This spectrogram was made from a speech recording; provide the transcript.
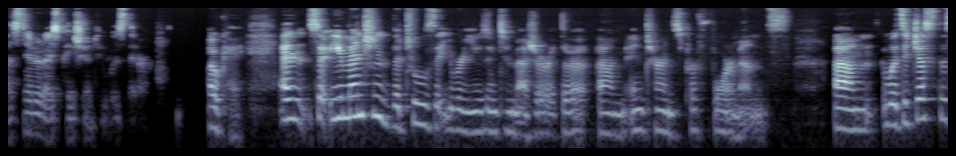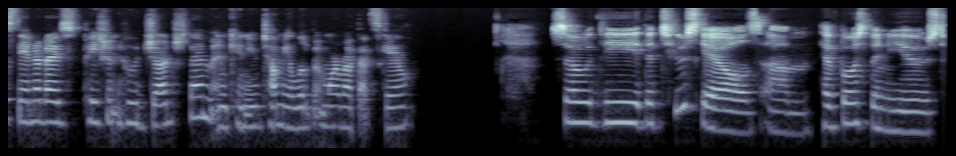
uh, standardized patient who was there. Okay. And so you mentioned the tools that you were using to measure the um, intern's performance um, was it just the standardized patient who judged them? And can you tell me a little bit more about that scale? So the the two scales um, have both been used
